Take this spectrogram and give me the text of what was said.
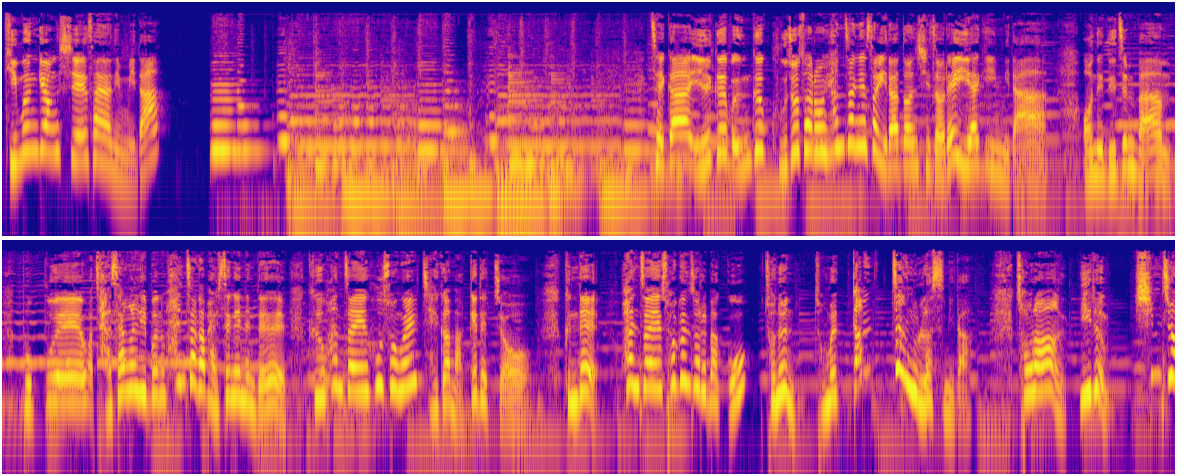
김은경 씨의 사연입니다. 제가 1급 응급 구조사로 현장에서 일하던 시절의 이야기입니다. 어느 늦은 밤 복부에 자상을 입은 환자가 발생했는데 그 환자의 후송을 제가 맡게 됐죠. 근데 환자의 소견서를 받고 저는 정말 깜짝 놀랐습니다. 저랑 이름, 심지어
